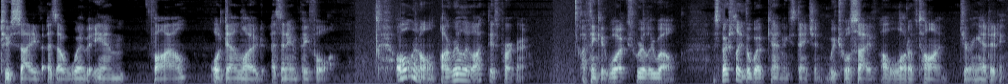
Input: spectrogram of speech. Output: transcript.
to save as a WebM file or download as an MP4. All in all, I really like this program. I think it works really well, especially the webcam extension, which will save a lot of time during editing.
